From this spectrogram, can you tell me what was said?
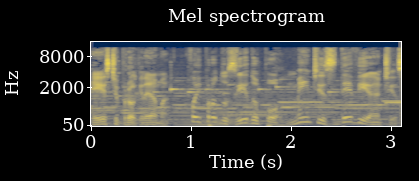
Este programa foi produzido por Mentes Deviantes.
